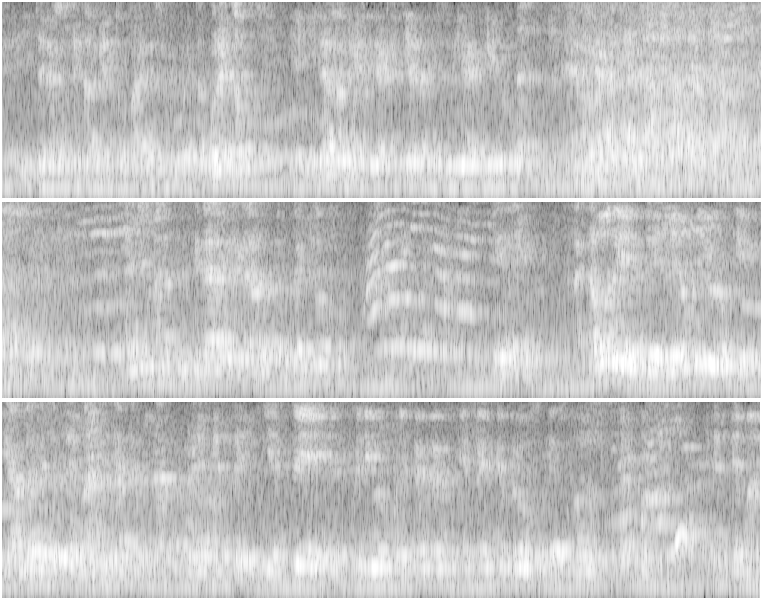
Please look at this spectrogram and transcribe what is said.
eh, y tenemos que también tomar eso en cuenta. Por eso, eh, ir a la Universidad Cristiana y estudiar griego. ¿Alguien más quisiera agregar al respecto? Eh, acabo de, leer un libro que, habla de ese tema, quisiera terminar brevemente, y este, este libro por F.F. Bruce, que es uno de los expertos en el tema,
